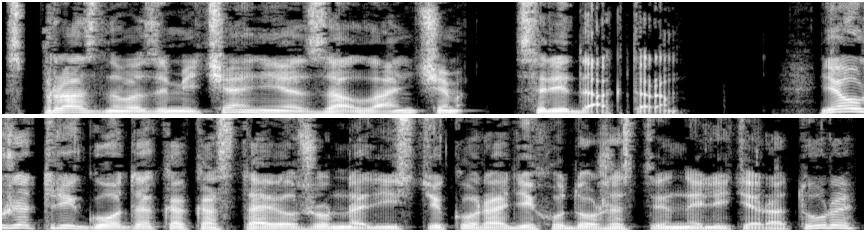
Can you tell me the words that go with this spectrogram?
с праздного замечания за ланчем с редактором. Я уже три года как оставил журналистику ради художественной литературы,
